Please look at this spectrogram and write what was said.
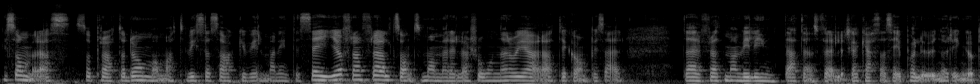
i somras så pratade de om att vissa saker vill man inte säga och framförallt sånt som har med relationer att göra till kompisar därför att man vill inte att ens förälder ska kasta sig på lun och ringa upp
